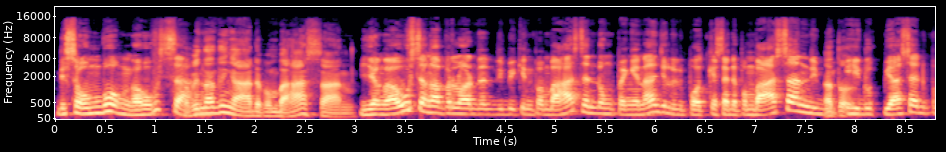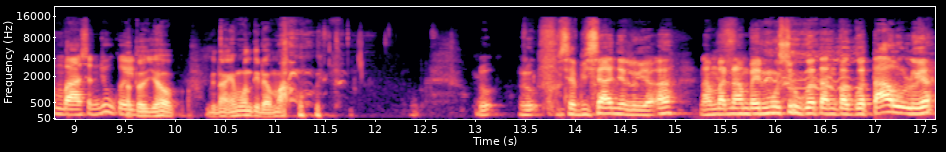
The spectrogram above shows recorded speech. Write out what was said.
Disombong nggak usah. tapi nanti nggak ada pembahasan. Ya nggak usah nggak perlu ada dibikin pembahasan dong. Pengen aja lo di podcast ada pembahasan. Di Atau- hidup biasa ada pembahasan juga atau hidup. jawab bintang Emon tidak mau. Lu lu bisa bisanya lu ya ah? Nambah nambahin musuh gue tanpa gue tahu lu ya.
